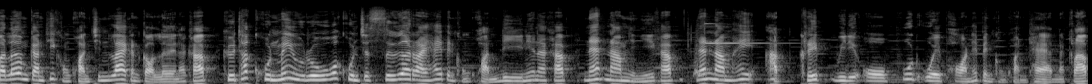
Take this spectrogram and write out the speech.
มาเริ่มกันที่ของขวัญชิ้นแรกกันก่อนเลยนะครับ คือถ้าคุณไม่รู้ว่าคุณจะซื้ออะไรให้เป็นของขวัญดีเนี่ยนะครับ แนะนำอย่างนี้ครับ แนะนำให้อัดคลิปวิดีโอพูดอวยพรให้เป็นของขวัญแทนนะครับ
